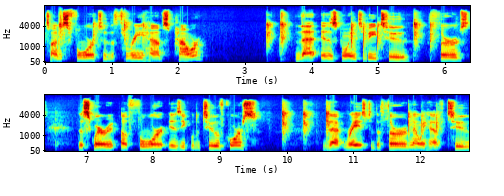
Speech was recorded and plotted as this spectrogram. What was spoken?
times 4 to the 3 halves power. That is going to be 2 thirds. The square root of 4 is equal to 2, of course. That raised to the third. Now we have 2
